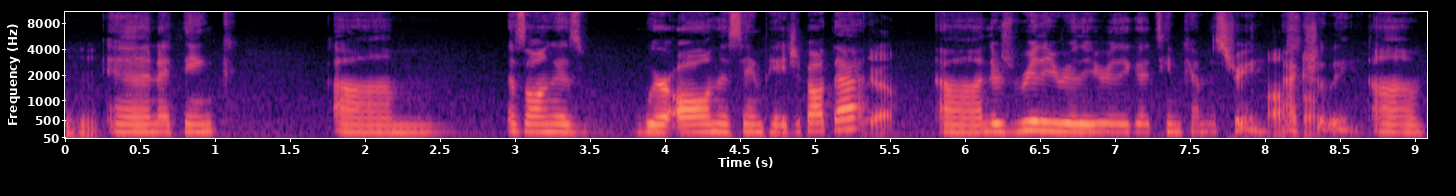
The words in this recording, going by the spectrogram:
Mhm. And I think um, as long as we're all on the same page about that, Yeah. Uh, there's really, really, really good team chemistry. Awesome. Actually, um,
